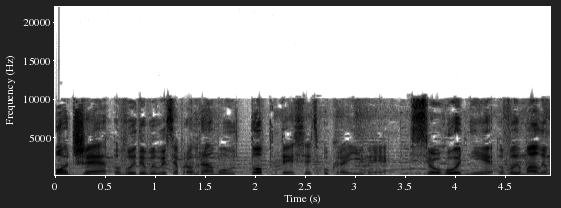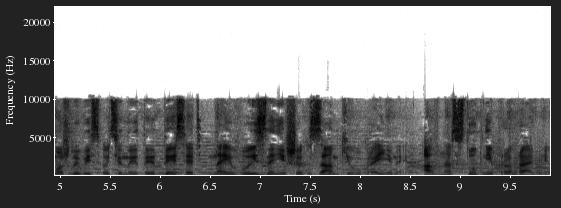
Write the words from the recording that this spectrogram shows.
Отже, ви дивилися програму Топ 10 України. Сьогодні ви мали можливість оцінити 10 найвизнаніших замків України. А в наступній програмі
